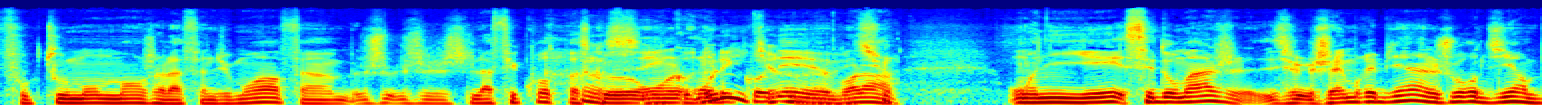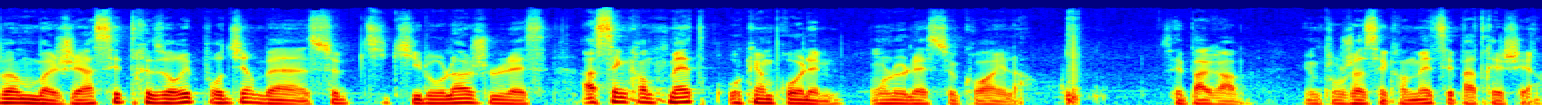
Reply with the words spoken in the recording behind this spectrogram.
faut que tout le monde mange à la fin du mois. Enfin, je, je- je la fais courte parce Ah, c'est on, les connaît. hein, bien voilà. On y est. C'est dommage. J'aimerais bien un jour dire, ben, bah, j'ai assez de trésorerie pour dire, ben, ce petit kilo-là, je le laisse. À 50 mètres, aucun problème. On le laisse, ce corail-là. C'est pas grave. Une plongée à 50 mètres, c'est pas très cher.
